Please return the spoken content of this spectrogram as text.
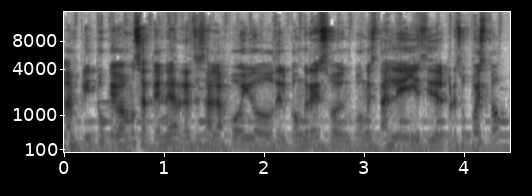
amplitud que vamos a tener gracias al apoyo del Congreso con estas leyes y del presupuesto,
